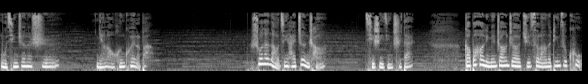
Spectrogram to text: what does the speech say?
母亲真的是年老昏聩了吧？说他脑筋还正常，其实已经痴呆，搞不好里面装着菊次郎的丁字裤。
